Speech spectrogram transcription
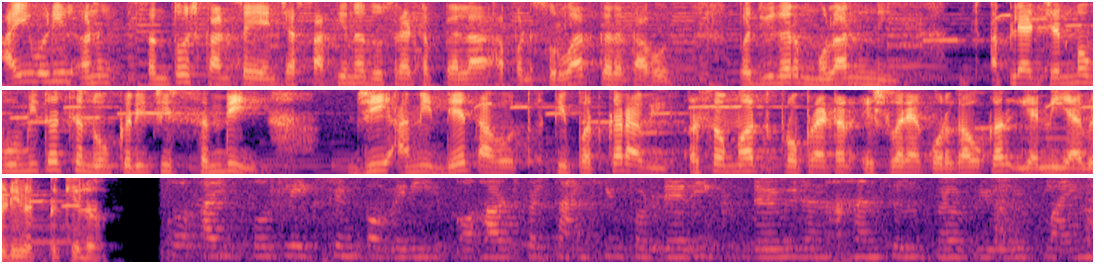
आई वडील आणि संतोष कानसे यांच्या साथीनं दुसऱ्या टप्प्याला आपण सुरुवात करत आहोत. पदवीधर मुलांनी आपल्या जन्मभूमीतच नोकरीची संधी जी आम्ही देत आहोत ती पत्करावी असं मत प्रोप्रायटर ऐश्वर्या कोरगावकर यांनी यावेळी व्यक्त केलं. Very uh, heartfelt thank you for Derek, David, and Hansel who have really flying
